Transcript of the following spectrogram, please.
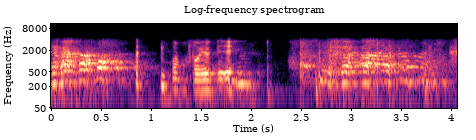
no puede.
